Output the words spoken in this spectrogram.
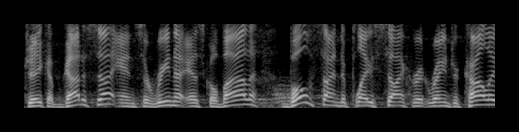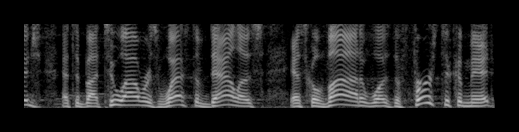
Jacob Gadisa and Serena Escoval both signed to play soccer at Ranger College. That's about two hours west of Dallas. Escoval was the first to commit,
